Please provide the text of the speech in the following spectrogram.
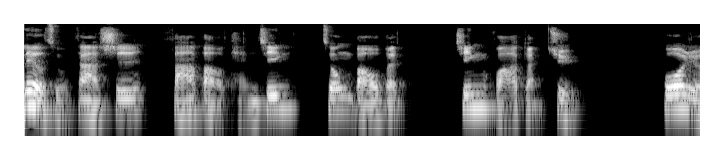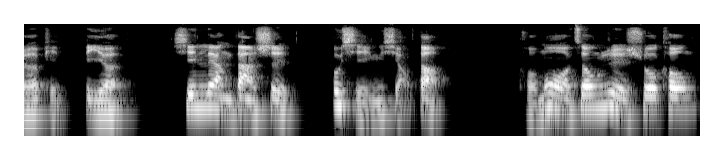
六祖大师法宝坛经中宝本精华短句。般若品第二心量大事不行小道。口莫终日说空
